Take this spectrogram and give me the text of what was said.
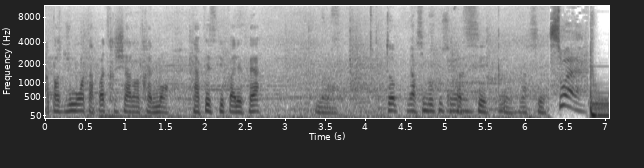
À partir du moment où tu n'as pas triché à l'entraînement, tu as fait ce qu'il fallait faire. Voilà. Top. Merci beaucoup. Merci. Merci. Soit.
